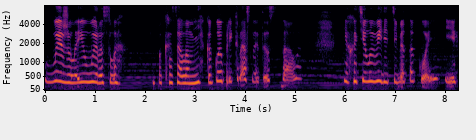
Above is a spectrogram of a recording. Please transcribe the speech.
выжила и выросла, и показала мне, какой прекрасной ты стала. Я хотел увидеть тебя такой, и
